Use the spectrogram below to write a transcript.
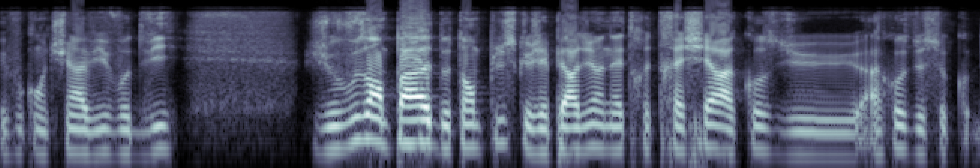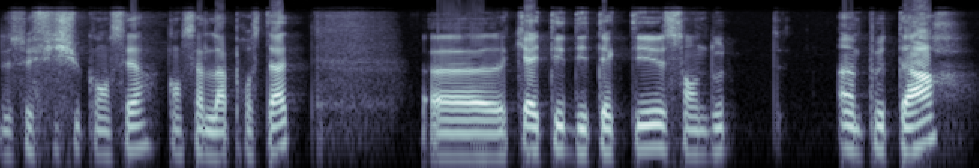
et vous continuez à vivre votre vie. Je vous en parle d'autant plus que j'ai perdu un être très cher à cause, du, à cause de, ce, de ce fichu cancer, cancer de la prostate, euh, qui a été détecté sans doute un peu tard,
